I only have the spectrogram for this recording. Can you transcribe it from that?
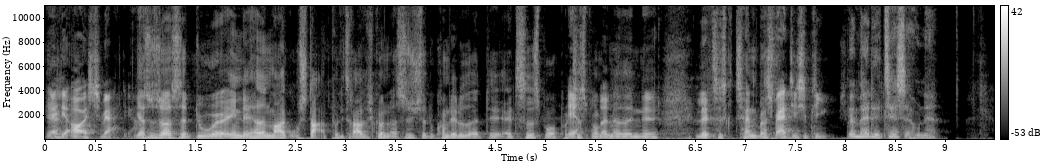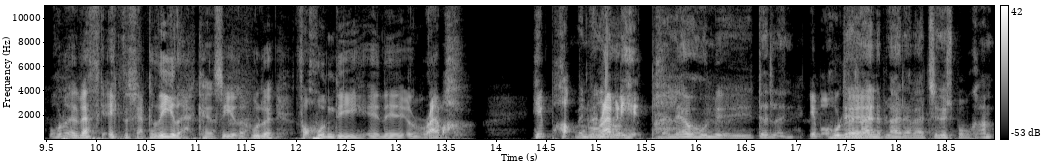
ja. det er også svært, ja. Jeg synes også, at du øh, egentlig havde en meget god start på de 30 sekunder, og så synes jeg, at du kom lidt ud af et, øh, af et sidespor på et Ja, tidspunkt vel. med en øh, elektrisk tandbørste. Svær disciplin. Hvem er det, Tessa, hun er? Hun er en vaskeægte Jacqueline, kan jeg sige dig. Hun er for hun en, en rapper. Hip-hop, Men hvad laver, hip. hvad laver hun øh, i Deadline? Jamen, hun Deadline er... er plejer at være et seriøst program,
